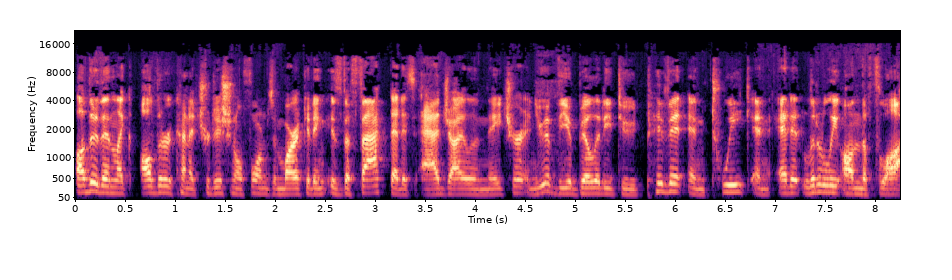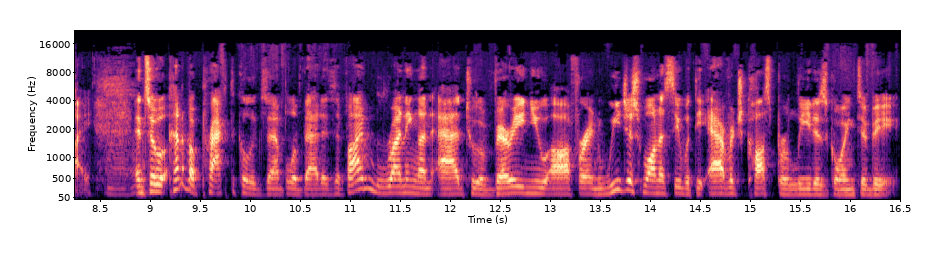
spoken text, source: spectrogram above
other than like other kind of traditional forms of marketing, is the fact that it's agile in nature and you have the ability to pivot and tweak and edit literally on the fly. Mm-hmm. And so, kind of a practical example of that is if I'm running an ad to a very new offer and we just want to see what the average cost per lead is going to be.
